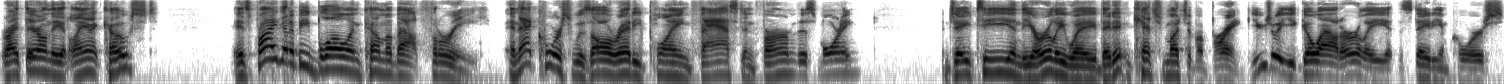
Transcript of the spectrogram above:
right there on the Atlantic coast, it's probably going to be blowing come about three and that course was already playing fast and firm this morning. JT and the early wave, they didn't catch much of a break. Usually you go out early at the stadium course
